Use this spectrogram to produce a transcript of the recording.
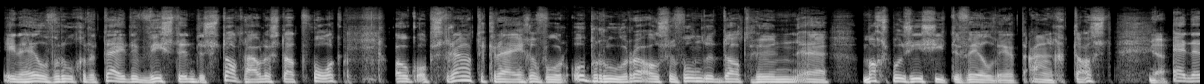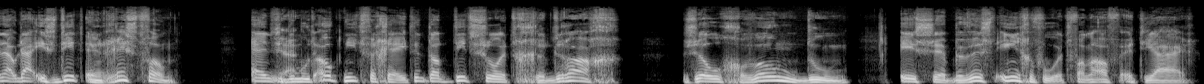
in heel vroegere tijden wisten de stadhouders dat volk ook op straat te krijgen voor oproeren als ze vonden dat hun eh, machtspositie te veel werd aangetast. Ja. En eh, nou, daar is dit een rest van. En Ja. je moet ook niet vergeten dat dit soort gedrag zo gewoon doen is eh, bewust ingevoerd vanaf het jaar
